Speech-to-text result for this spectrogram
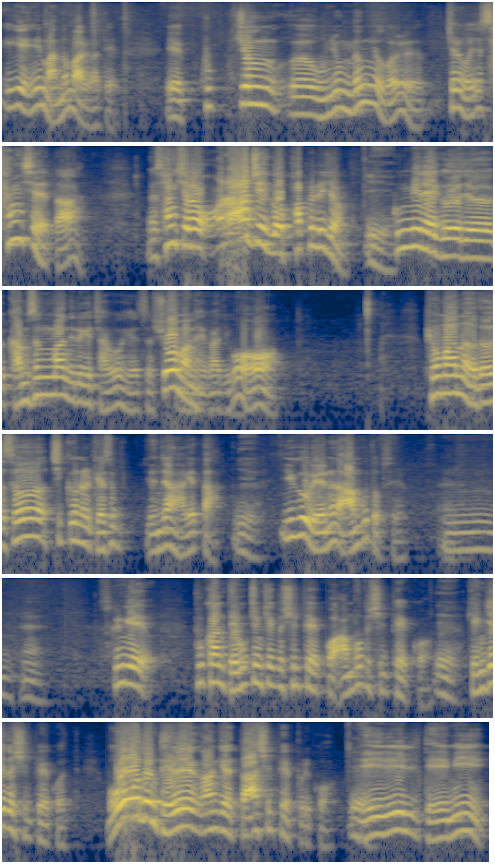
이게 맞는 말 같아요. 예, 국정 어, 운영 능력을 저는 어제 상실했다. 상실하고 오로지 그 파퓰리즘, 예. 국민의 그 저 감성만 이렇게 자극해서 쇼만 해가지고 표만 얻어서 집권을 계속 연장하겠다. 예. 이거 외에는 아무것도 없어요. 음. 예. 그러니까 북한 대북 정책도 실패했고 안보도 실패했고 예. 경제도 실패했고 모든 대외 관계 다 실패해버렸고 예. 대일 대미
